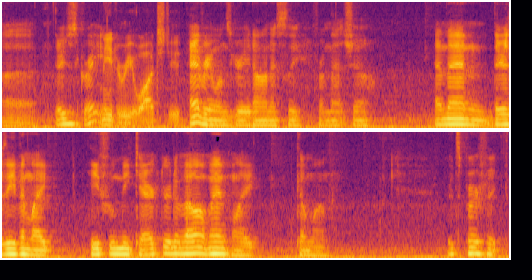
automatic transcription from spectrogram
Uh, they're just great. Need to rewatch, dude. Everyone's great, honestly, from that show. And then there's even like Hifumi character development. Like, come on, it's perfect.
